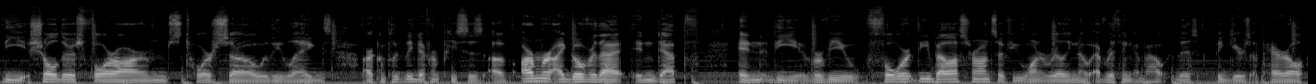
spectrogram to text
The shoulders, forearms, torso, the legs are completely different pieces of armor. I go over that in depth in the review for the Belos Heran. So if you want to really know everything about this figure's apparel,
